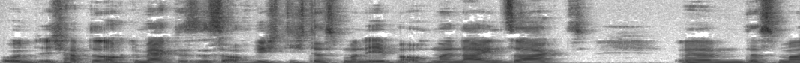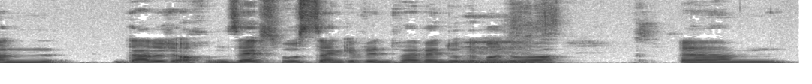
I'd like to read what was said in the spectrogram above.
und ich habe dann auch gemerkt, es ist auch wichtig, dass man eben auch mal Nein sagt, ähm, dass man dadurch auch ein Selbstbewusstsein gewinnt, weil wenn du Mhm. immer nur ähm,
